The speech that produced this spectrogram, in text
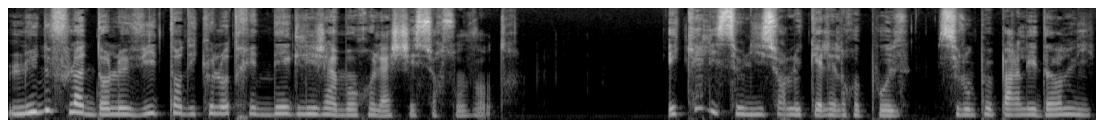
L'une flotte dans le vide tandis que l'autre est négligemment relâchée sur son ventre. Et quel est ce lit sur lequel elle repose, si l'on peut parler d'un lit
